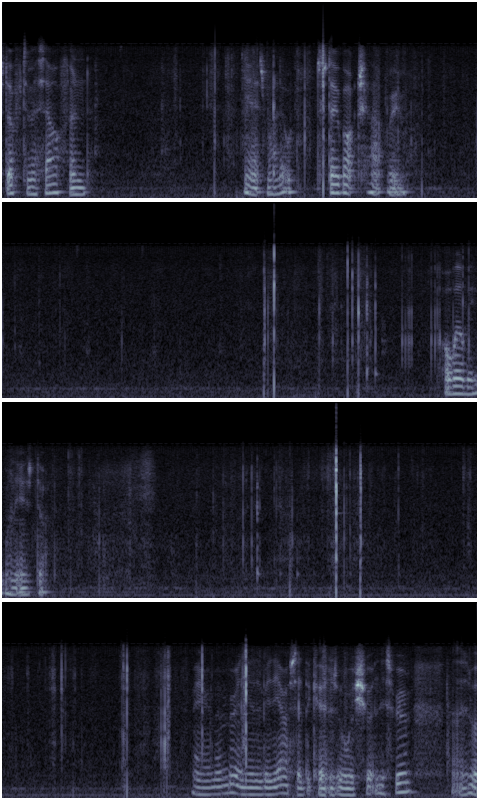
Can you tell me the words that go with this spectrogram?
stuff to myself and yeah, it's my little Stobart chat room. Or will be when it is done. May remember in the other video I said the curtains are always shut in this room. Uh,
